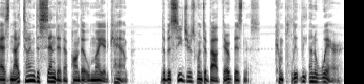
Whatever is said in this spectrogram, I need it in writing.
As nighttime descended upon the Umayyad camp, the besiegers went about their business, completely unaware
